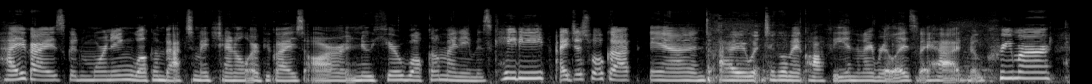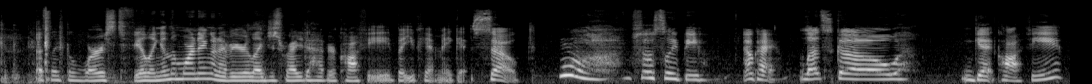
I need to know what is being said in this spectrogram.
Hi you guys, good morning. Welcome back to my channel or if you guys are new here, welcome. My name is Katie. I just woke up and I went to go make coffee and then I realized that I had no creamer. That's like the worst feeling in the morning whenever you're like just ready to have your coffee but you can't make it. So, whew, I'm so sleepy. Okay, let's go get coffee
